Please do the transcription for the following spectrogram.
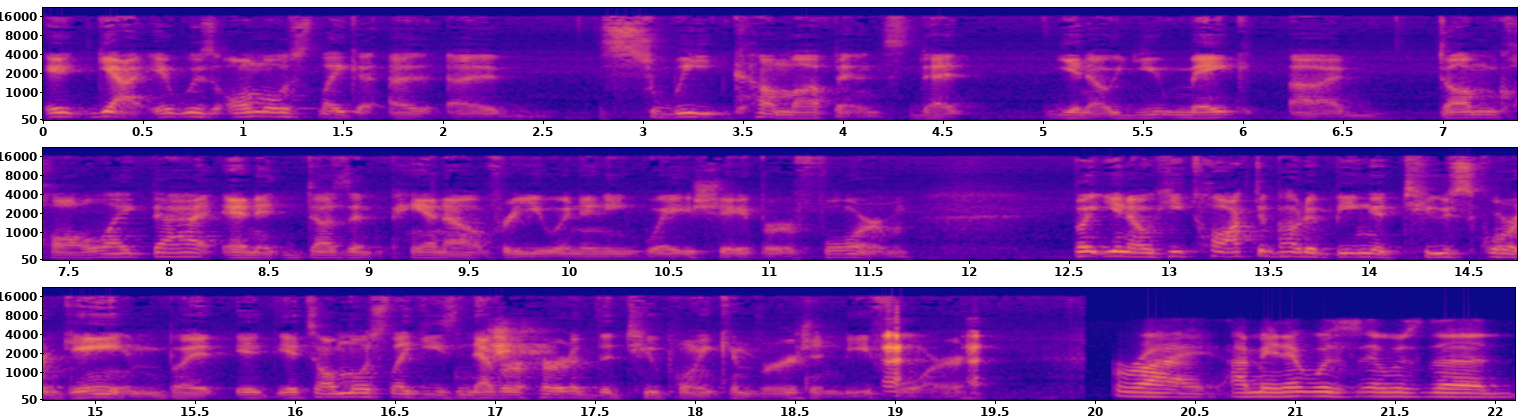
it yeah, it was almost like a, a sweet comeuppance that you know you make a dumb call like that and it doesn't pan out for you in any way shape or form. But you know he talked about it being a two score game but it, it's almost like he's never heard of the two point conversion before right i mean it was it was the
